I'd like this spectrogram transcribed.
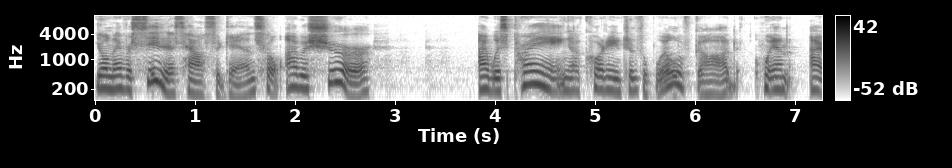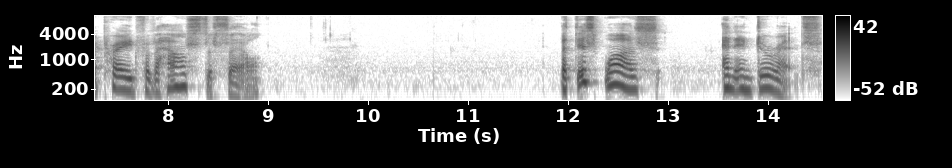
you'll never see this house again, so I was sure I was praying according to the will of God when I prayed for the house to sell. But this was an endurance.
